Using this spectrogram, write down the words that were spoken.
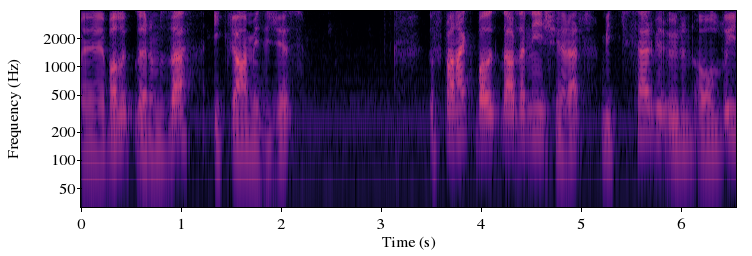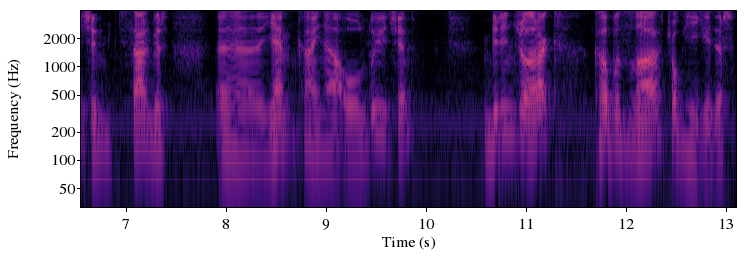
e, balıklarımıza ikram edeceğiz. Ispanak balıklarda ne işe yarar? Bitkisel bir ürün olduğu için, bitkisel bir e, yem kaynağı olduğu için birinci olarak kabızlığa çok iyi gelir.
